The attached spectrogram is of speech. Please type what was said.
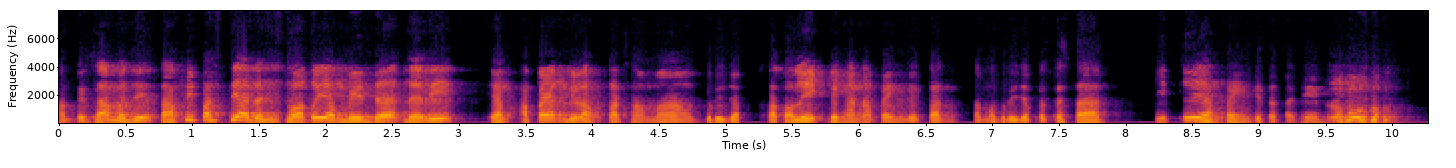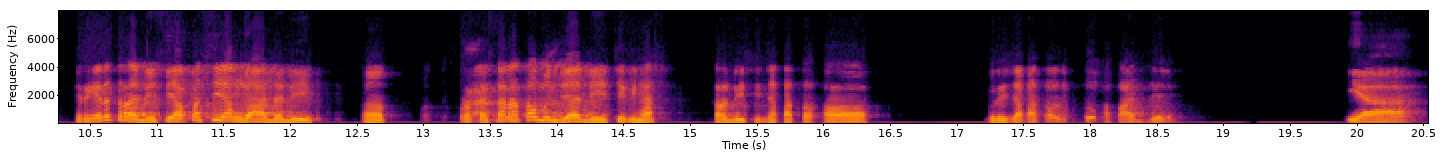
Hampir sama aja, tapi pasti ada sesuatu yang beda dari yang apa yang dilakukan sama gereja Katolik dengan apa yang dilakukan sama gereja Protestan. Itu yang pengen kita tanyain Romo. Kira-kira tradisi apa sih yang nggak ada di eh, Protestan atau menjadi ciri khas tradisinya Kato, eh, gereja Katolik tuh apa aja? ya? Ya,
